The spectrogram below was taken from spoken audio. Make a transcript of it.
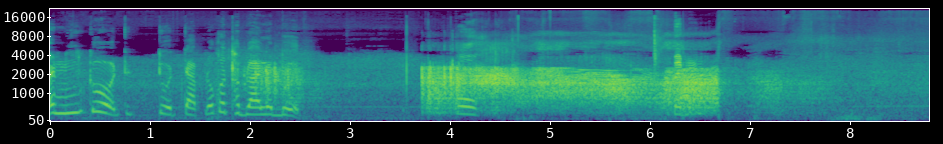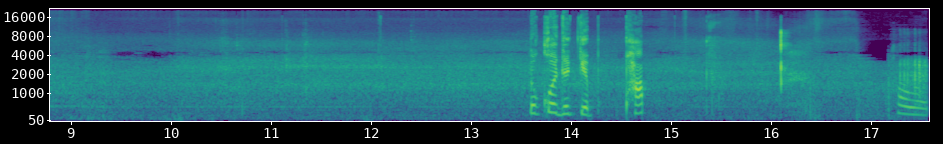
อันนี้ก็จะตรวจจับแล้วก็ทำลายระเบิดโอ้ป็นไหม แล้วก็จะเก็บพับ เข้าไว้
